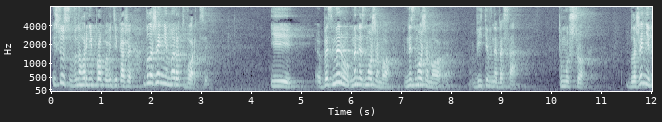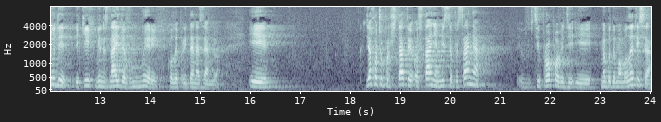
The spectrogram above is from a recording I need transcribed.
Ісус в Нагорній проповіді каже: блаженні миротворці. І без миру ми не зможемо, не зможемо е, війти в небеса. Тому що блаженні люди, яких він знайде в мирі, коли прийде на землю. І я хочу прочитати останнє місце писання в цій проповіді, і ми будемо молитися.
